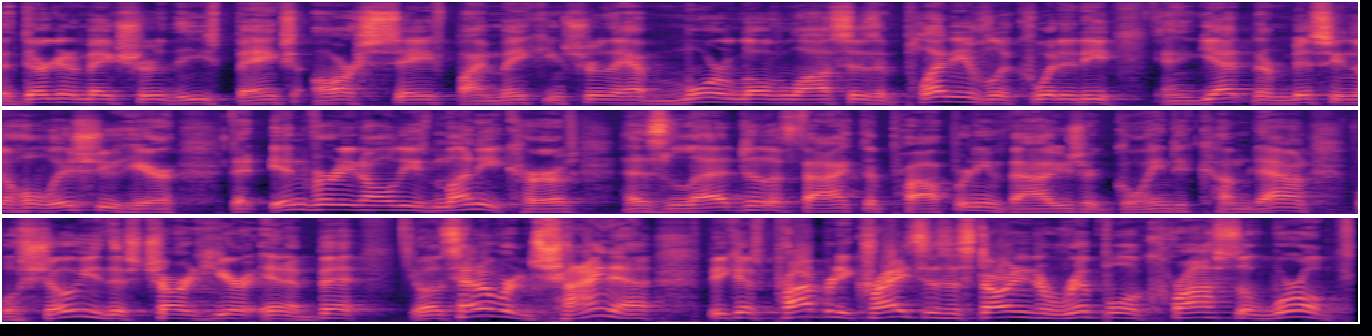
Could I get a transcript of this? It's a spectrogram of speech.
that they're going to make sure these banks are safe by making sure they have more loan losses and plenty of liquidity and yet they're missing the whole issue here that inverting all these money curves has led to the fact that property values are going to come down. We'll show you this chart here in a bit. let's head over to China because property crisis is starting to ripple across the world.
